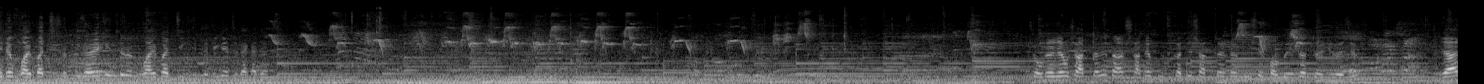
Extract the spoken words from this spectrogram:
এটা ভয় পাচ্ছি সত্যিকারে কিন্তু ভয় পাচ্ছি খেতে, ঠিক আছে? দেখা যাক। চকলেট যেমন স্বাদ থাকে তার সাথে ফুচকার যে স্বাদটা এটা মিশে কম্বিনেশন তৈরি হয়েছে। যারা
